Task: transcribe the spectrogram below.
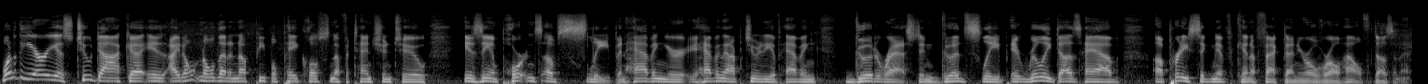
One of the areas, too, Doc, uh, is I don't know that enough people pay close enough attention to is the importance of sleep and having your having that opportunity of having good rest and good sleep. It really does have a pretty significant effect on your overall health, doesn't it?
